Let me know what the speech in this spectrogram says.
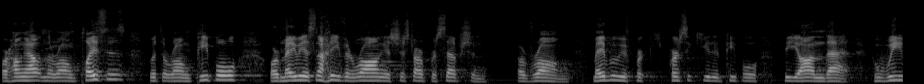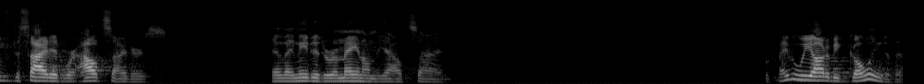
or hung out in the wrong places with the wrong people. Or maybe it's not even wrong, it's just our perception of wrong. Maybe we've per- persecuted people beyond that who we've decided were outsiders and they needed to remain on the outside. But maybe we ought to be going to them.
